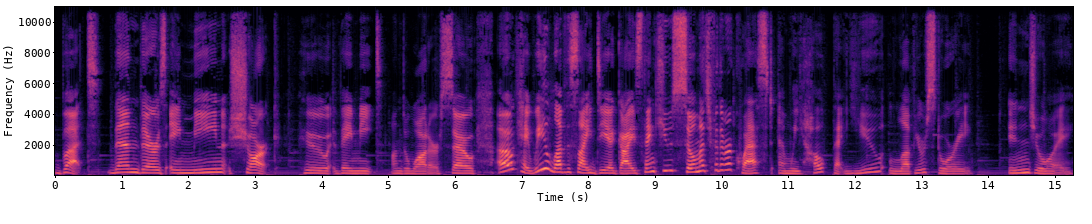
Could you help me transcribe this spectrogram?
But then there's a mean shark who they meet underwater. So, okay, we love this idea, guys. Thank you so much for the request, and we hope that you love your story. Enjoy.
